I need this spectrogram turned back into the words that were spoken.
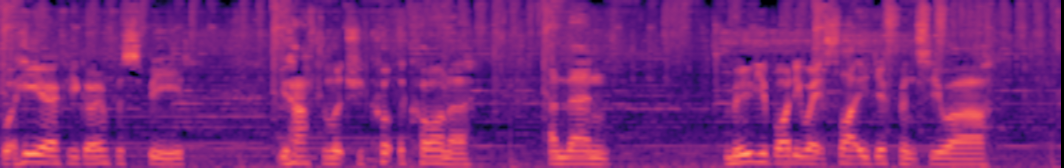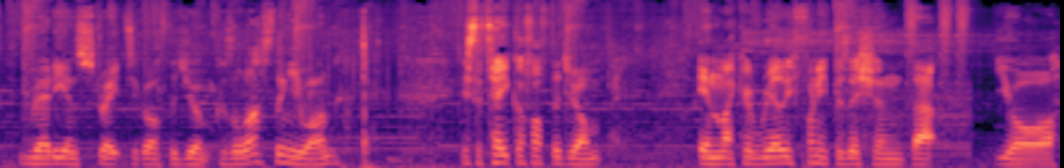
but here if you're going for speed, you have to literally cut the corner and then move your body weight slightly different so you are ready and straight to go off the jump. Because the last thing you want is to take off off the jump in like a really funny position that you're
